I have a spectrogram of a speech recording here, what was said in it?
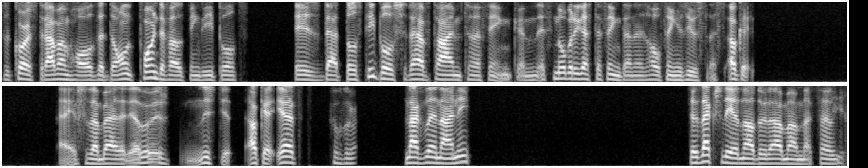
Of course, the Rambam holds that the only point of helping people is that those people should have time to think. And if nobody gets to think, then the whole thing is useless. Okay. If it's bad. Okay, yeah. There's actually another that tells you.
